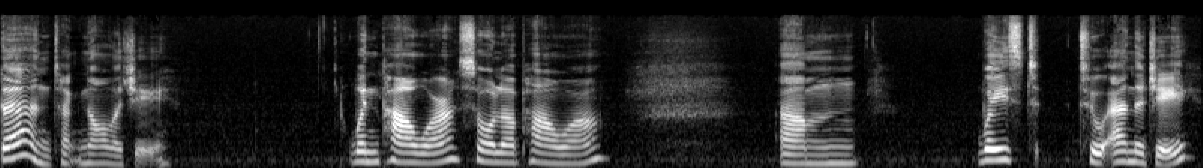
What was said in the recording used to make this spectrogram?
then technology, wind power, solar power, um, waste to energy.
